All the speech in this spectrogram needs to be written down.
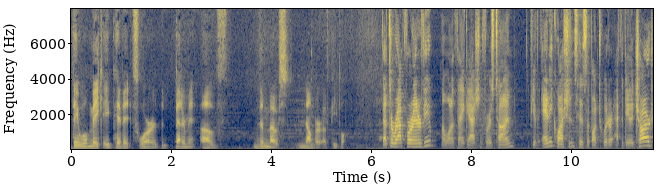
they will make a pivot for the betterment of the most number of people. That's a wrap for our interview. I want to thank Ashton for his time. If you have any questions, hit us up on Twitter at The Daily Charge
